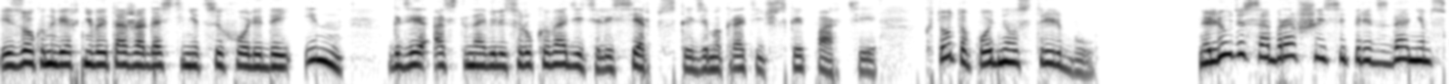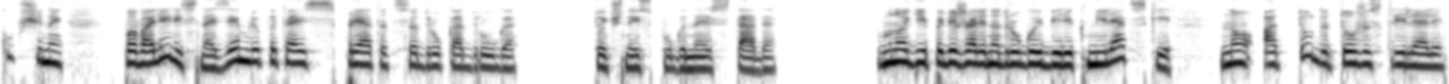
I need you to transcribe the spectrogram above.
Из окон верхнего этажа гостиницы Holiday Inn, где остановились руководители сербской демократической партии, кто-то поднял стрельбу. Люди, собравшиеся перед зданием скупщины, повалились на землю, пытаясь спрятаться друг от друга, точно испуганное стадо. Многие побежали на другой берег Миляцки, но оттуда тоже стреляли.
